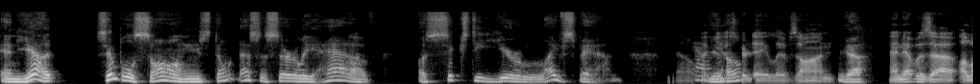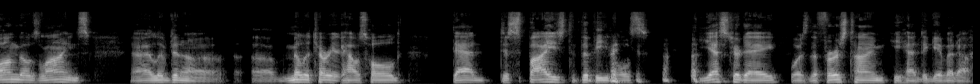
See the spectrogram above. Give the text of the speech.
And yet, simple songs don't necessarily have a 60 year lifespan. No, yeah. but you yesterday know? lives on. Yeah. And it was uh, along those lines. I lived in a, a military household Dad despised the Beatles. Yesterday was the first time he had to give it up.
